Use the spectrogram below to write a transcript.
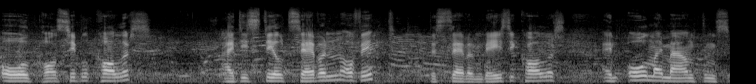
all possible colors. I distilled seven of it the seven basic colors, and all my mountains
